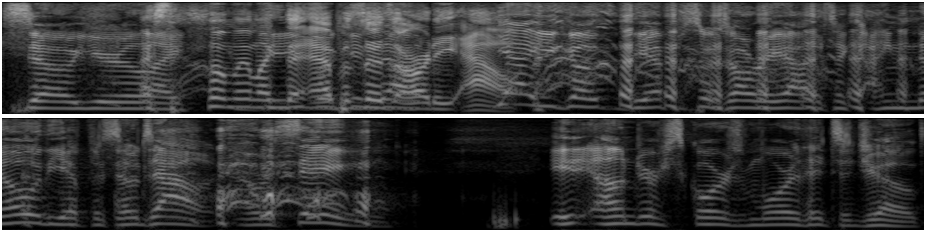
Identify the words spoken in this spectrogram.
So you're like something like the episode's already out. Yeah, you go. The episode's already out. It's like I know the episode's out. I was saying it underscores more that it's a joke.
